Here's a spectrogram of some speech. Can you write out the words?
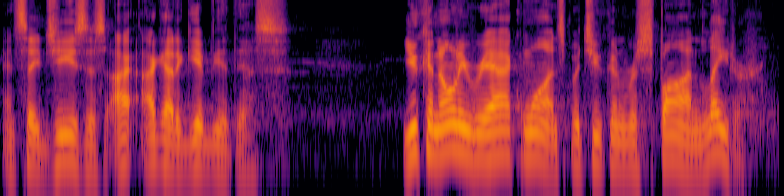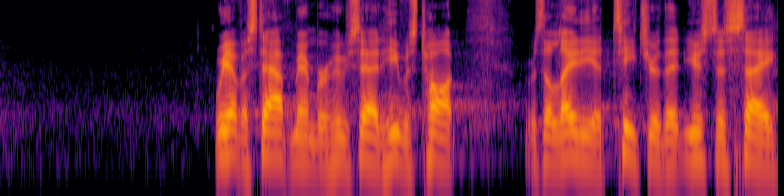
and say, Jesus, I, I got to give you this. You can only react once, but you can respond later. We have a staff member who said he was taught, there was a lady, a teacher, that used to say,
